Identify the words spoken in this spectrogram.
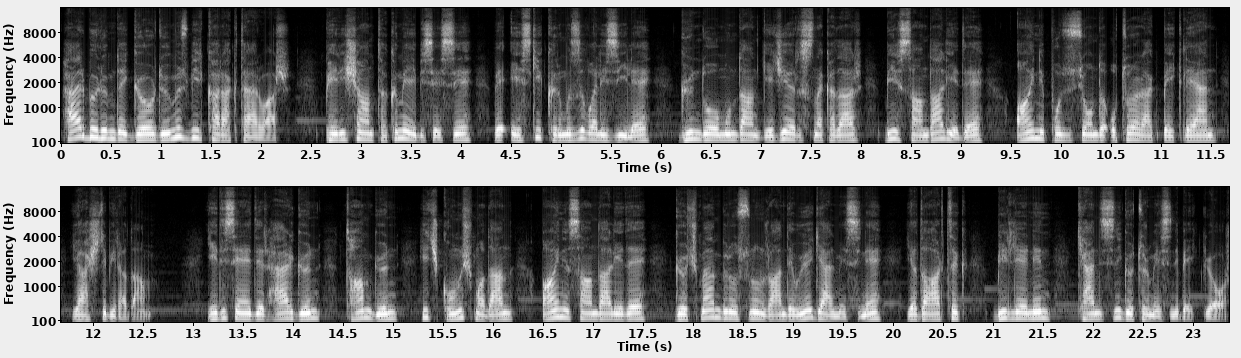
Her bölümde gördüğümüz bir karakter var. Perişan takım elbisesi ve eski kırmızı valiziyle gün doğumundan gece yarısına kadar bir sandalyede aynı pozisyonda oturarak bekleyen yaşlı bir adam. Yedi senedir her gün tam gün hiç konuşmadan aynı sandalyede göçmen bürosunun randevuya gelmesini ya da artık birilerinin kendisini götürmesini bekliyor.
